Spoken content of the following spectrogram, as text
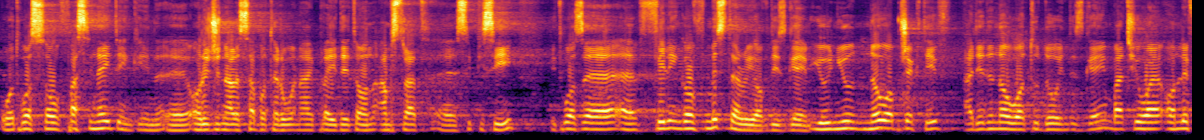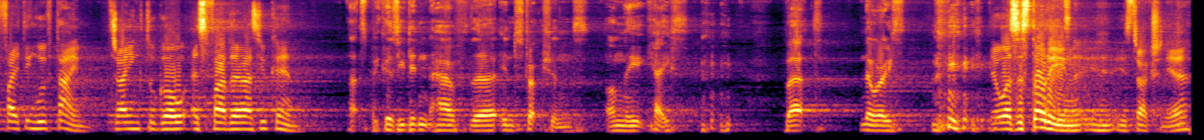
what was so fascinating in uh, original Saboteur when I played it on Amstrad uh, CPC. It was a, a feeling of mystery of this game. You knew no objective. I didn't know what to do in this game, but you were only fighting with time, trying to go as farther as you can. That's because you didn't have the instructions on the case. but no worries. There was a story in, in instruction, yeah?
